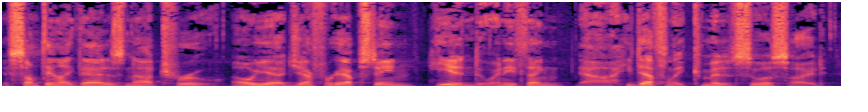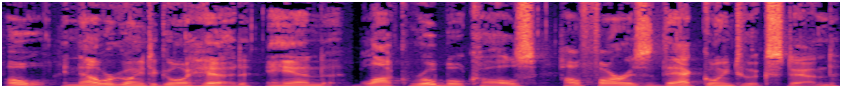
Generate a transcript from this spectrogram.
if something like that is not true? Oh, yeah, Jeffrey Epstein, he didn't do anything. Nah, he definitely committed suicide. Oh, and now we're going to go ahead and block robocalls. How far is that going to extend?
